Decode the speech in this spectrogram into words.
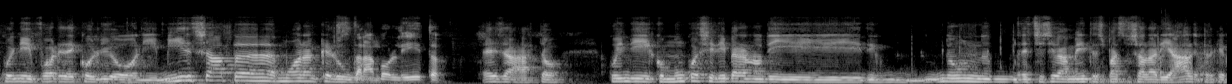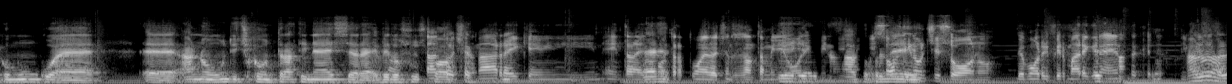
quindi fuori dai coglioni. Millsap eh, muore anche lui. Strabollito. Esatto. Quindi comunque si liberano di, di non eccessivamente spazio salariale perché comunque eh, hanno 11 contratti in essere e vedo su Tanto Spot c'è Murray che in- entra nel Eh. contrattone da 160 milioni, Sì, quindi esatto, i soldi non ci sono. Devono rifirmare Grant. Che dipende- Allora,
